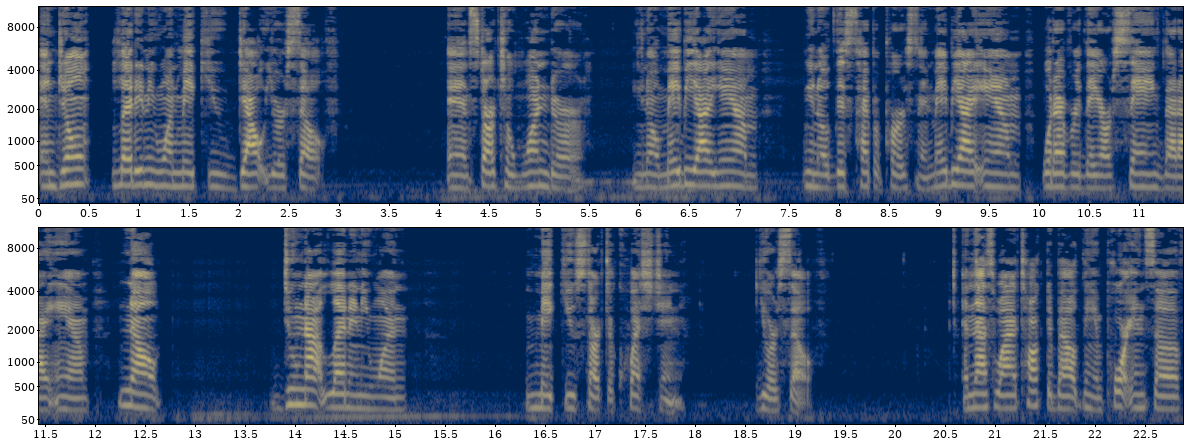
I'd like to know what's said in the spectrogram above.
And don't let anyone make you doubt yourself and start to wonder, you know, maybe I am, you know, this type of person. Maybe I am whatever they are saying that I am. No, do not let anyone make you start to question yourself. And that's why I talked about the importance of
